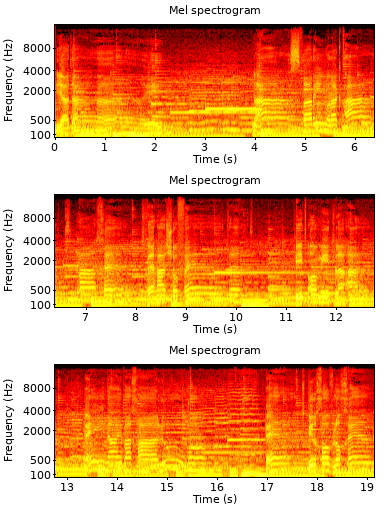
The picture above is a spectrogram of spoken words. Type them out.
ידיי. לספרים רק את החטא והשופטת, פתאום מתלעד עיניי בחלומות, עת ברחוב לוחם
